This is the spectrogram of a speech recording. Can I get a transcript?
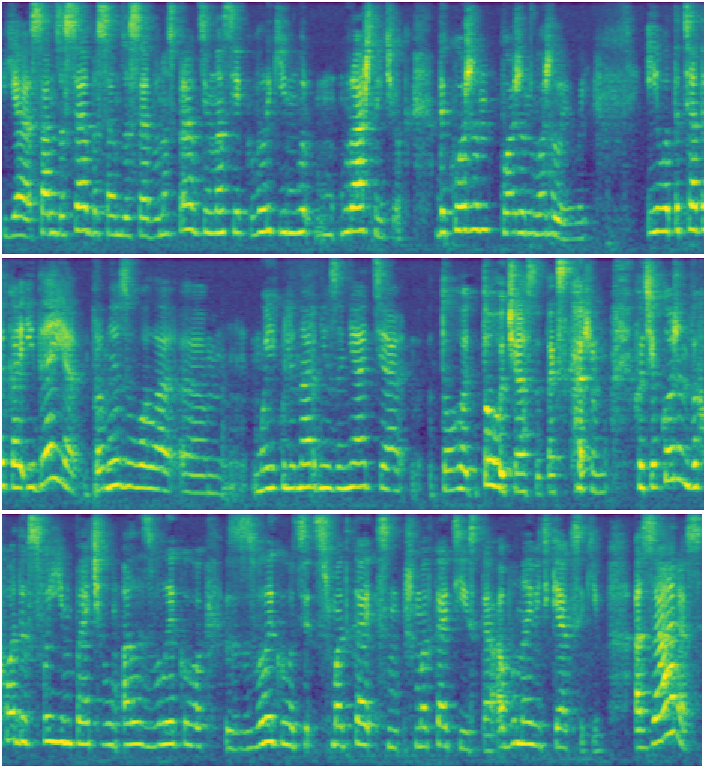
я сам за себе, сам за себе. Насправді у нас є великий мур- мурашничок, де кожен, кожен важливий. І от ця така ідея пронизувала ем, мої кулінарні заняття того, того часу, так скажемо. Хоча кожен виходив своїм печивом, але з великого, з великого шматка, шматка тіста або навіть кексиків. А зараз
